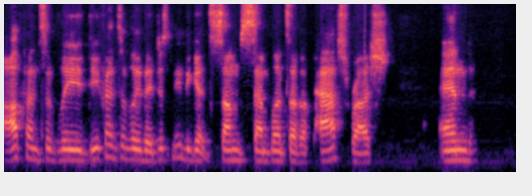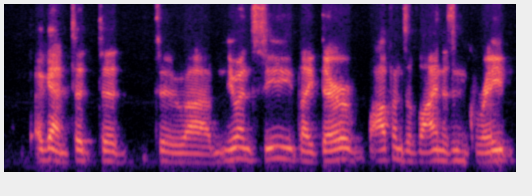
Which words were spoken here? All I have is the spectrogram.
offensively. Defensively, they just need to get some semblance of a pass rush. And again, to to to uh, UNC, like their offensive line isn't great.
